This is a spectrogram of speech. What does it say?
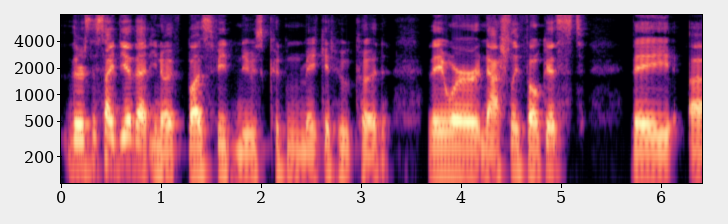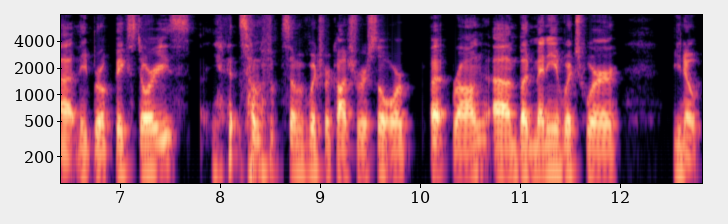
there's this idea that, you know, if BuzzFeed News couldn't make it, who could? They were nationally focused. They uh, they broke big stories. some of some of which were controversial or uh, wrong, um, but many of which were, you know,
